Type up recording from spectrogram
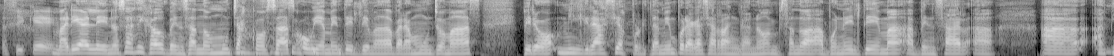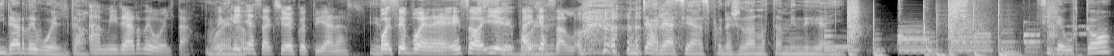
Así que. María Le, nos has dejado pensando muchas cosas. Obviamente el tema da para mucho más, pero mil gracias porque también por acá se arranca, ¿no? Empezando a poner el tema, a pensar, a a, mirar de vuelta. A mirar de vuelta. Pequeñas acciones cotidianas. pues se puede, eso hay que hacerlo. Muchas gracias por ayudarnos también desde ahí. Si te gustó,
